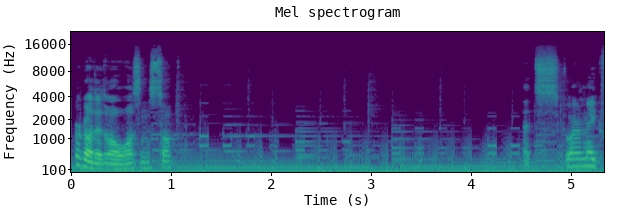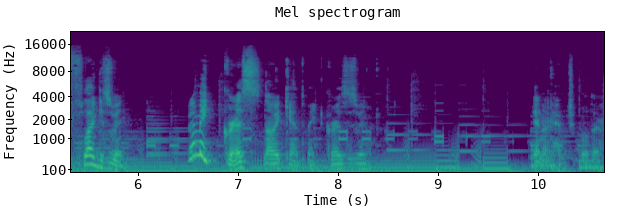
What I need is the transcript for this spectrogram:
Forgot that one wasn't stop. Let's go and make flags win. Can I make grass? No, I can't make grasses win. Then I have to go there.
